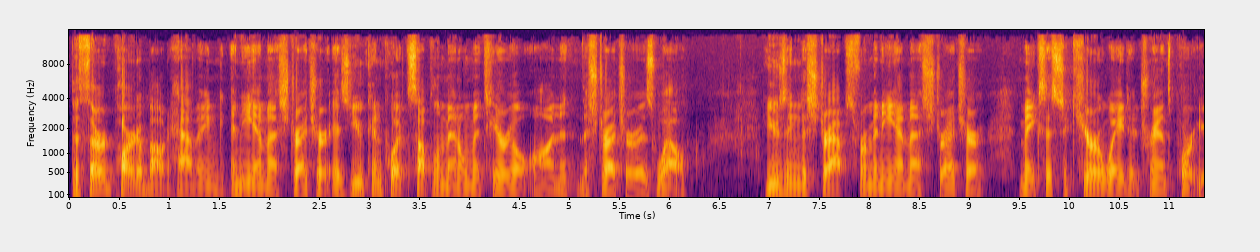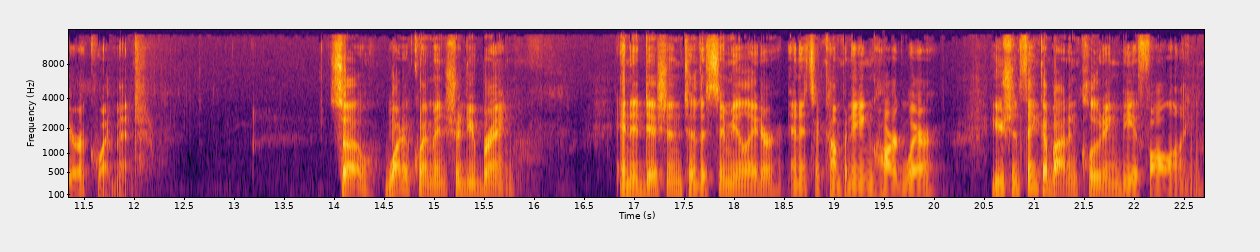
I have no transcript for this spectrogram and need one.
The third part about having an EMS stretcher is you can put supplemental material on the stretcher as well. Using the straps from an EMS stretcher makes a secure way to transport your equipment. So, what equipment should you bring? In addition to the simulator and its accompanying hardware, you should think about including the following.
